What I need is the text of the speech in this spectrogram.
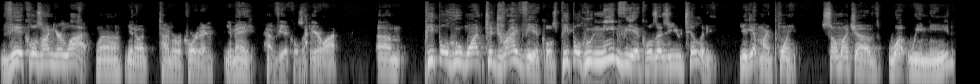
vehicles on your lot. Well, you know, at time of recording, you may have vehicles on your lot. Um, people who want to drive vehicles, people who need vehicles as a utility. You get my point. So much of what we need,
